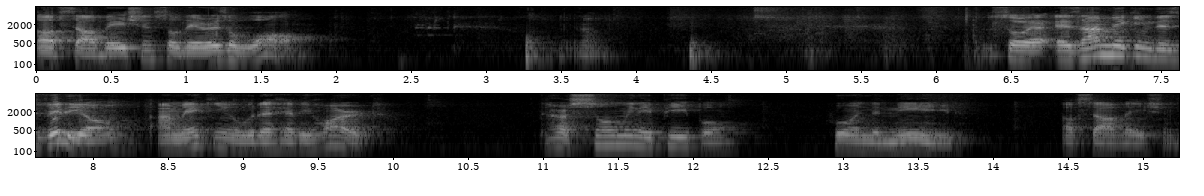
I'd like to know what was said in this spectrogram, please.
of salvation, so there is a wall. You know. So as I'm making this video, I'm making it with a heavy heart. There are so many people who are in the need of salvation.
